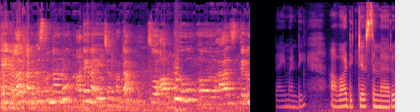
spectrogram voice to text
నేను ఎలా కనిపిస్తున్నాను? అదే నా ఏజ్ అనమాట సో అప్పుడు యాజ్ తెలుగు టైం అండి. అవార్డు ఇచ్చేస్తున్నారు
